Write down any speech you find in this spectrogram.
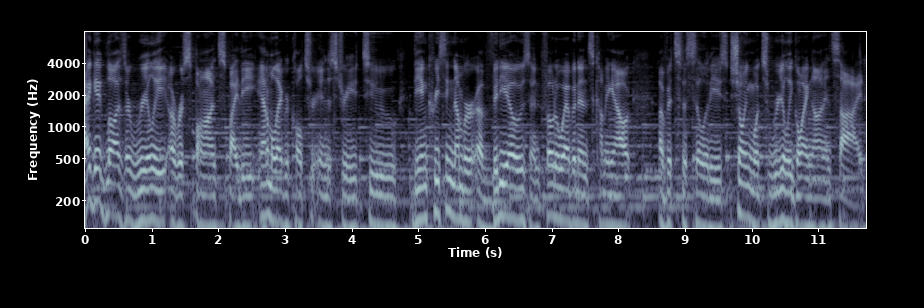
Ag-Gag laws are really a response by the animal agriculture industry to the increasing number of videos and photo evidence coming out of its facilities, showing what's really going on inside,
